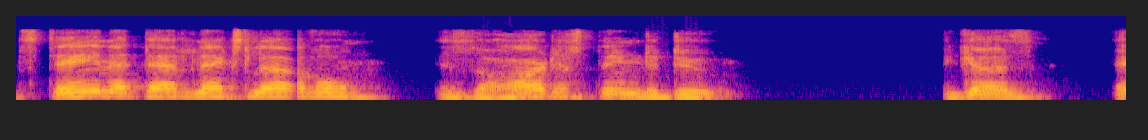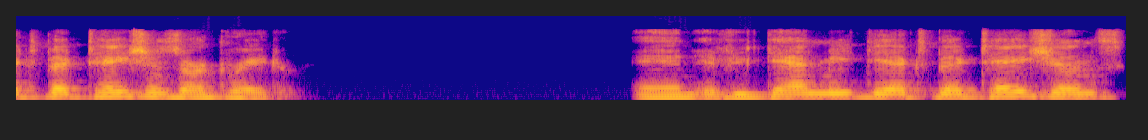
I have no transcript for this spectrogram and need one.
Staying at that next level is the hardest thing to do because expectations are greater. And if you can't meet the expectations,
